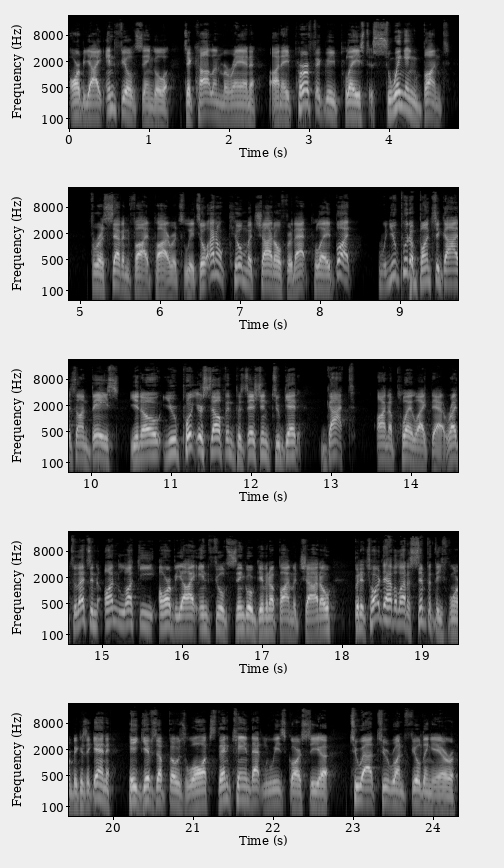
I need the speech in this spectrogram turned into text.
RBI infield single to Colin Moran on a perfectly placed swinging bunt for a 7 5 Pirates lead. So I don't kill Machado for that play, but when you put a bunch of guys on base, you know, you put yourself in position to get got on a play like that, right? So that's an unlucky RBI infield single given up by Machado. But it's hard to have a lot of sympathy for him because, again, he gives up those walks. Then came that Luis Garcia two out, two run fielding error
